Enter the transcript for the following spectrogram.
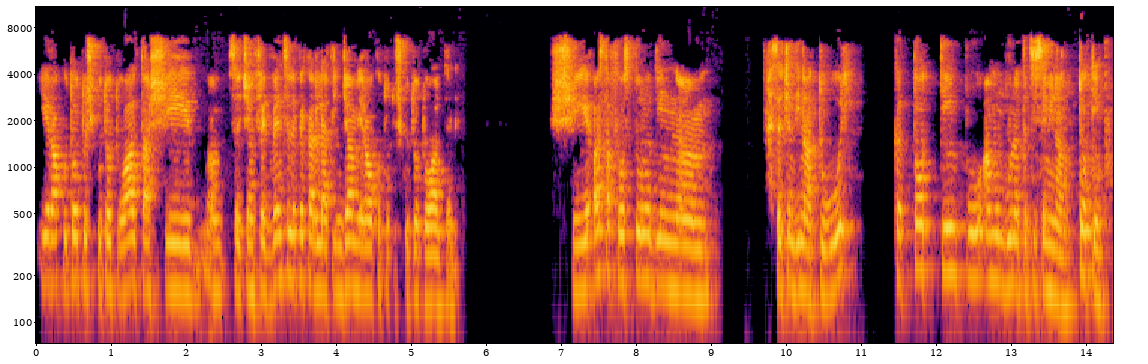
era cu totul și cu totul alta și, să zicem, frecvențele pe care le atingeam erau cu totul și cu totul altele. Și asta a fost unul din, să zicem, din naturi că tot timpul am îmbunătățit seminarul. Tot timpul.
